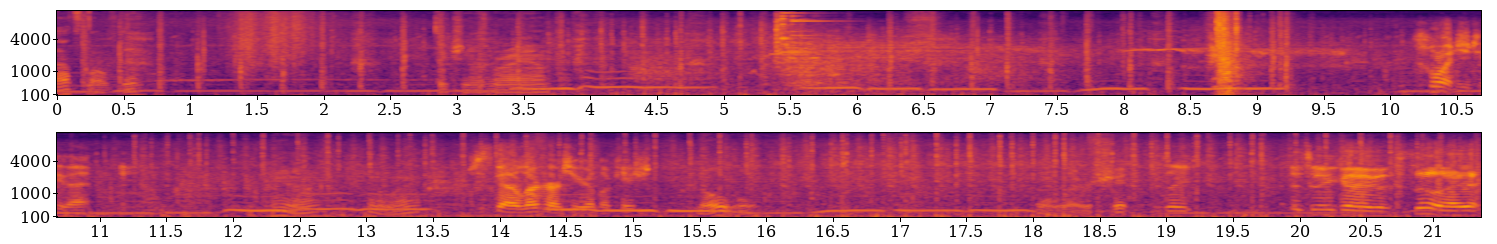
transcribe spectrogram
That's lovely. I think she knows where I am. Why'd you do that? You know, anyway. Just gotta alert her to your location. No. Don't shit. It's like, it's like I was still at it.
